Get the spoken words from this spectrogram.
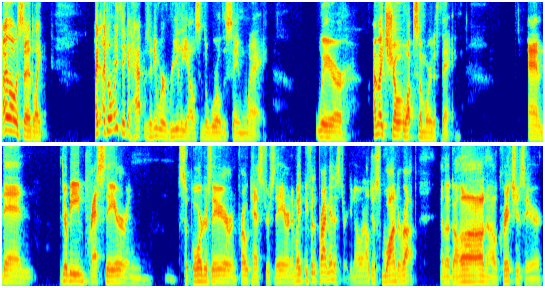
I've always said, like I, I don't really think it happens anywhere really else in the world the same way, where I might show up somewhere to thing, and then there'll be press there and supporters there and protesters there, and it might be for the prime minister, you know, and I'll just wander up and they'll go, Oh no, Critch is here.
